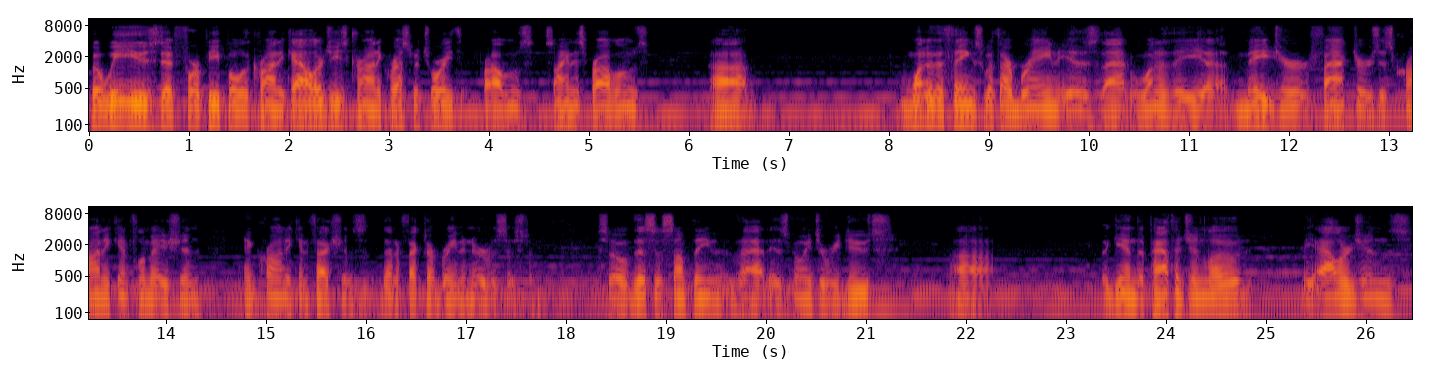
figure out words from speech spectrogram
But we used it for people with chronic allergies, chronic respiratory problems, sinus problems. Uh, one of the things with our brain is that one of the uh, major factors is chronic inflammation and chronic infections that affect our brain and nervous system. So this is something that is going to reduce, uh, again, the pathogen load, the allergens,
